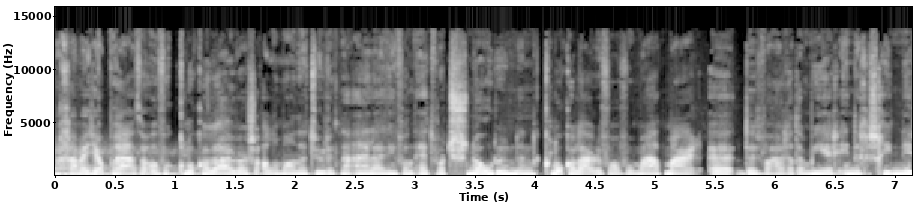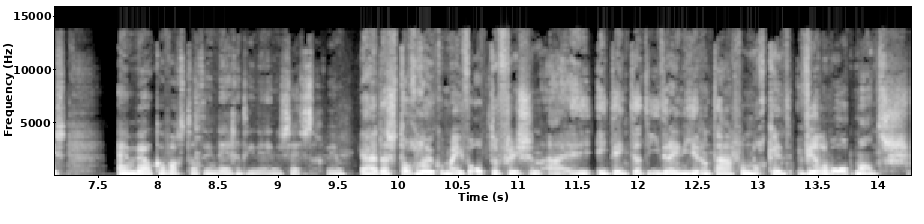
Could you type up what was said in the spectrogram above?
We gaan met jou praten over klokkenluiders. Allemaal natuurlijk naar aanleiding van Edward Snowden. Een klokkenluider van formaat, maar eh, er waren er meer in de geschiedenis. En welke was dat in 1961, Wim? Ja, dat is toch leuk om even op te frissen. Ah, ik denk dat iedereen hier aan tafel nog kent. Willem Opmans.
